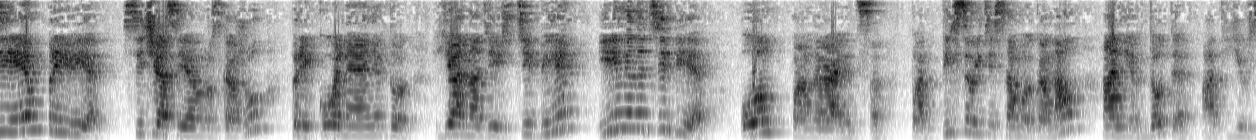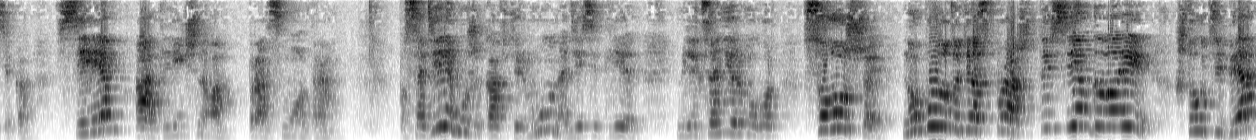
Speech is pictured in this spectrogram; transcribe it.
Всем привет! Сейчас я вам расскажу прикольный анекдот. Я надеюсь, тебе, именно тебе, он понравится. Подписывайтесь на мой канал Анекдоты от Юсика. Всем отличного просмотра! Посадили мужика в тюрьму на 10 лет. Милиционер ему говорит, слушай, ну будут у тебя спрашивать, ты всем говори, что у тебя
